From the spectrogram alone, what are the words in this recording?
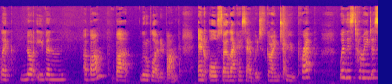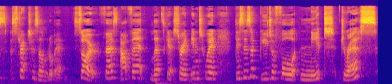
Like not even a bump but little bloated bump. And also like I said we're just going to prep when this tummy just stretches a little bit. So first outfit, let's get straight into it. This is a beautiful knit dress.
